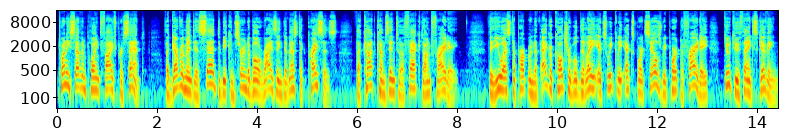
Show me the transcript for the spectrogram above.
27.5%. The government is said to be concerned about rising domestic prices. The cut comes into effect on Friday. The U.S. Department of Agriculture will delay its weekly export sales report to Friday due to Thanksgiving.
